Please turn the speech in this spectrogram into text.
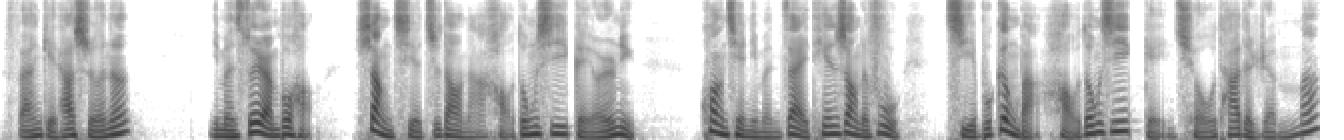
反给他蛇呢？你们虽然不好，尚且知道拿好东西给儿女，况且你们在天上的父，岂不更把好东西给求他的人吗？”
